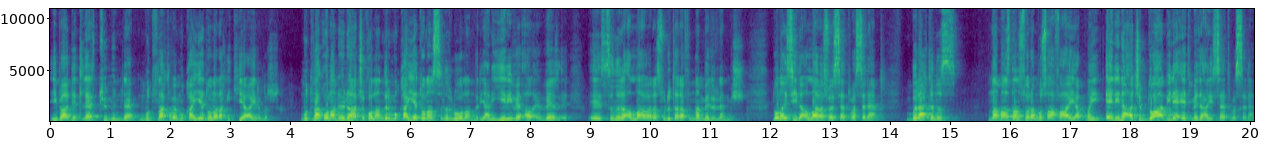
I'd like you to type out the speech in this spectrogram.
ibadetler tümünde mutlak ve mukayyet olarak ikiye ayrılır. Mutlak olan önü açık olandır, mukayyet olan sınırlı olandır. Yani yeri ve, ve e, sınırı Allah ve Resulü tarafından belirlenmiş. Dolayısıyla Allah Resulü Aleyhisselatü Vesselam bırakınız namazdan sonra musafaha yapmayı elini açıp dua bile etmedi Aleyhisselatü Vesselam.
